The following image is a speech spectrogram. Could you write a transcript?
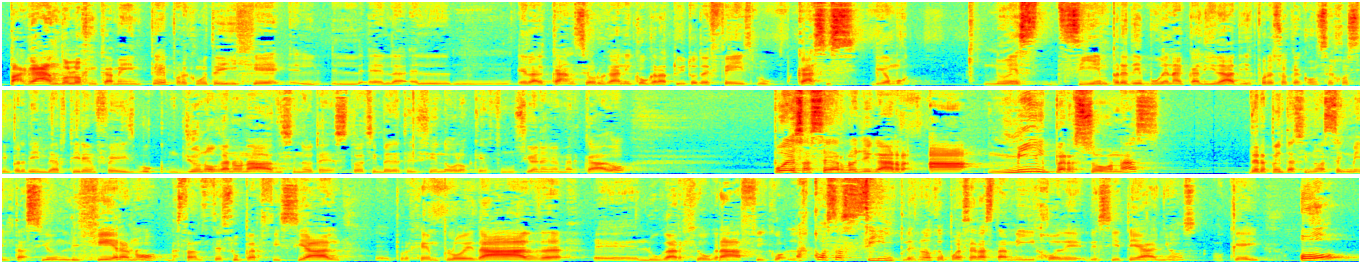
pagando lógicamente, porque como te dije, el, el, el, alcance orgánico gratuito de Facebook casi, digamos, no es siempre de buena calidad y es por eso que aconsejo siempre de invertir en Facebook. Yo no gano nada diciéndote esto, simplemente estoy diciendo lo que funciona en el mercado. Puedes hacerlo llegar a mil personas, de repente haciendo una segmentación ligera, ¿no? Bastante superficial, eh, por ejemplo, edad, eh, lugar geográfico, las cosas simples, ¿no? Que puede ser hasta mi hijo de, siete años, ¿ok? O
